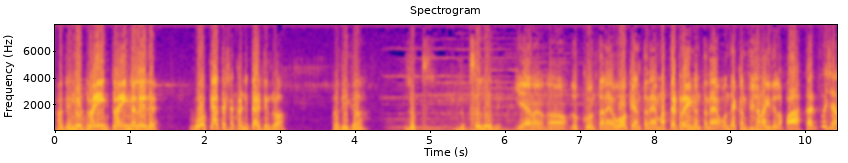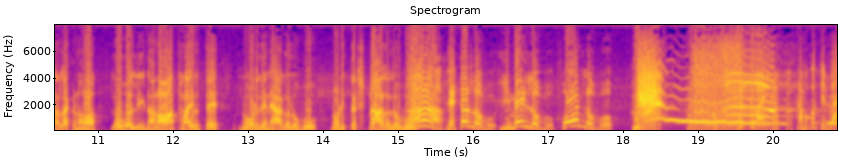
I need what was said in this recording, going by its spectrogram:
ಅದಿನ್ನೂ ಟ್ರೈಯಿಂಗ್ ಟ್ರೈಯಿಂಗ್ ಅಲ್ಲೇ ಇದೆ. ಓಕೆ ಆದ ತಕ್ಷಣ ಖಂಡಿತ ಹೇಳ್ತೀನಿ ಅದೀಗ ಲುಕ್ಸ್ ಲುಕ್ಸ್ ಅಲ್ಲೇ ಇದೆ. ಏನೋ ಲುಕ್ ಅಂತಾನೆ ಓಕೆ ಅಂತಾನೆ ಮತ್ತೆ ಟ್ರೈಯಿಂಗ್ ಅಂತಾನೆ ಒಂದೇ ಕನ್ಫ್ಯೂಷನ್ ಆಗಿದೆಯಲ್ಲಪ್ಪ? ಕನ್ಫ್ಯೂಷನ್ ಅಲ್ಲ ಕಣೋ ಲವ್ ಅಲ್ಲಿ ನಾನಾ ತರ ಇರುತ್ತೆ. ನೋಡ್ದೇನೆ ಆಗಲ್ಲವು ಲವ್ ನೋಡಿದ ತಕ್ಷಣ ಆಗೋಲ್ಲವು love letter love email love phone love ನಮಗ್ ಗೊತ್ತಿಲ್ವಾ?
